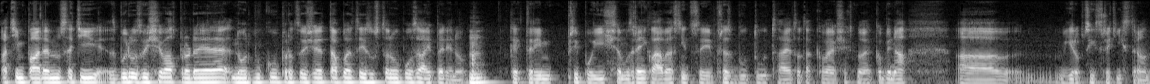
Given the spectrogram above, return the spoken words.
a tím pádem se ti budou zvyšovat prodeje notebooků, protože tablety zůstanou pouze iPady, no, hmm. ke kterým připojíš samozřejmě klávesnici přes Bluetooth a je to takové všechno jakoby na a, výrobcích třetích stran.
